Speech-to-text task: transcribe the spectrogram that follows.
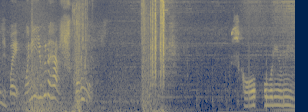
any Wait, when are you gonna have school? school. What do you mean?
